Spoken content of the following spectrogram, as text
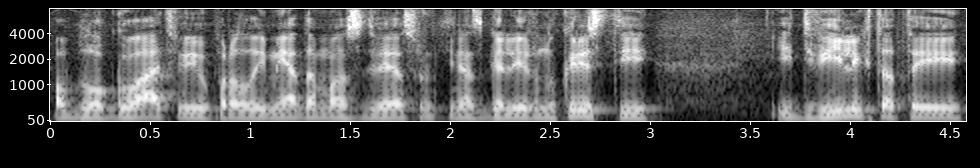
o blogu atveju pralaimėdamas dviejas rungtynės gali ir nukristi į, į dvyliktą, tai e,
